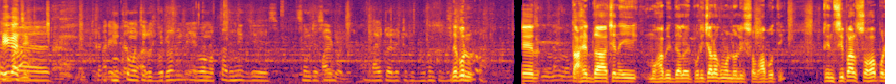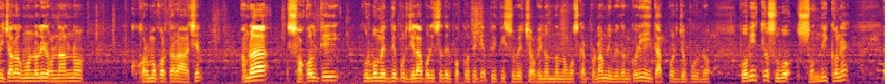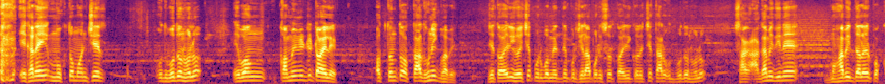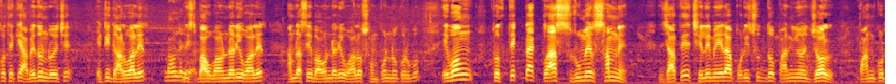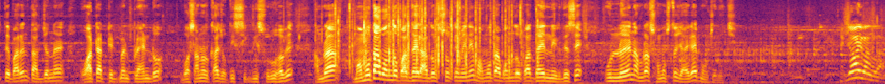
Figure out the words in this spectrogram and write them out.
ঠিক আছে। মুক্ত উদ্বোধন এবং অত্যাধুনিক যে দেখুন এর তাহেরদা আছেন এই মহাবিদ্যালয়ের পরিচালক মণ্ডলীর সভাপতি প্রিন্সিপাল সহ পরিচালক মণ্ডলীর অন্যান্য কর্মকর্তারা আছেন। আমরা সকলকেই পূর্ব মেদিনীপুর জেলা পরিষদের পক্ষ থেকে প্রীতি শুভেচ্ছা অভিনন্দন নমস্কার প্রণাম নিবেদন করি এই তাৎপর্যপূর্ণ পবিত্র শুভ সন্ধিক্ষণে। এখানেই মুক্ত মঞ্চের উদ্বোধন হলো এবং কমিউনিটি টয়লেট অত্যন্ত অত্যাধুনিকভাবে যে তৈরি হয়েছে পূর্ব মেদিনীপুর জেলা পরিষদ তৈরি করেছে তার উদ্বোধন হলো। আগামী দিনে মহাবিদ্যালয়ের পক্ষ থেকে আবেদন রয়েছে একটি গাড়োয়ালের বাউন্ডারি ওয়ালের আমরা সেই বাউন্ডারি ওয়ালও সম্পন্ন করব এবং প্রত্যেকটা ক্লাসরুমের সামনে যাতে ছেলেমেয়েরা পরিশুদ্ধ পানীয় জল পান করতে পারেন তার জন্য ওয়াটার ট্রিটমেন্ট প্ল্যান্টও বসানোর কাজ অতি শীঘ্রই শুরু হবে। আমরা মমতা বন্দ্যোপাধ্যায়ের আদর্শকে মেনে মমতা বন্দ্যোপাধ্যায়ের নির্দেশে উন্নয়ন আমরা সমস্ত জায়গায় পৌঁছে দিচ্ছি। জয় বাংলা।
